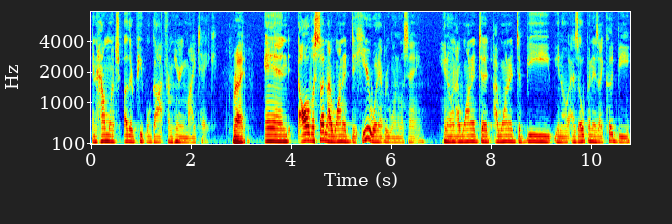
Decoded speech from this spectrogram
and how much other people got from hearing my take. Right. And all of a sudden I wanted to hear what everyone was saying. You know, and I wanted to I wanted to be, you know, as open as I could be,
